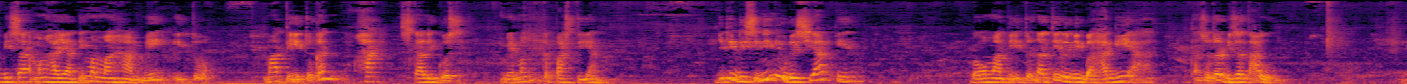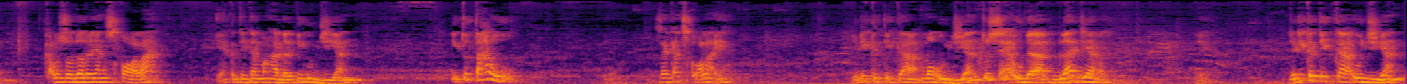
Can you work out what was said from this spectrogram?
bisa menghayati memahami itu mati itu kan hak sekaligus memang kepastian. Jadi di sini udah siapin bahwa mati itu nanti lebih bahagia. Kan saudara bisa tahu. Kalau saudara yang sekolah, ya ketika menghadapi ujian, itu tahu. Saya kan sekolah ya. Jadi ketika mau ujian tuh saya udah belajar. Ya. Jadi ketika ujian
